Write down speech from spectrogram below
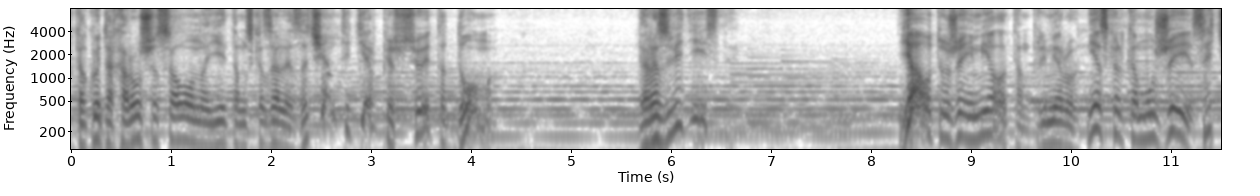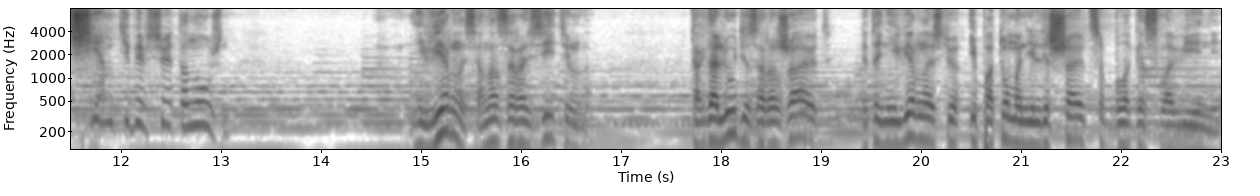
в какой-то хороший салон, а ей там сказали, зачем ты терпишь все это дома? Да разведись ты. Я вот уже имела там, к примеру, несколько мужей. Зачем тебе все это нужно? Неверность, она заразительна. Когда люди заражают этой неверностью, и потом они лишаются благословений.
